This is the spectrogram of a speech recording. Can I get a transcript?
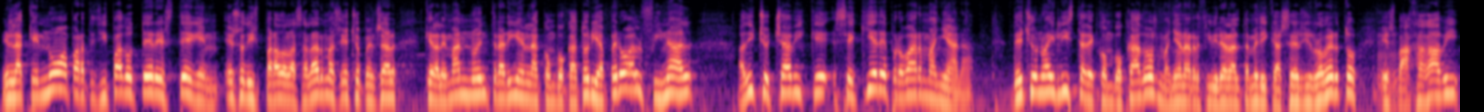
en la que no ha participado Ter Stegen. Eso ha disparado las alarmas y ha hecho pensar que el alemán no entraría en la convocatoria, pero al final ha dicho Xavi que se quiere probar mañana. De hecho, no hay lista de convocados. Mañana recibirá la alta médica Sergi Roberto, es baja Gaby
